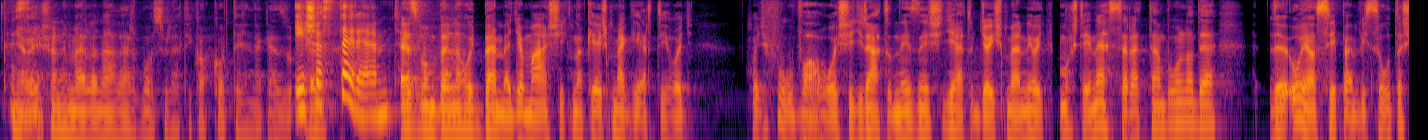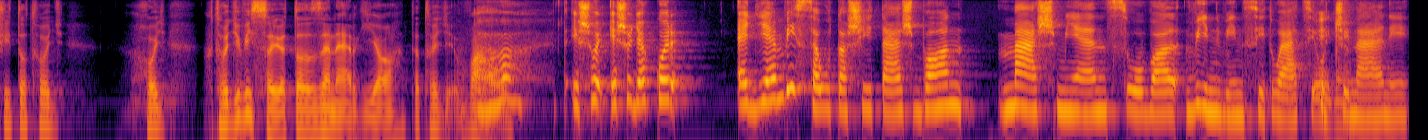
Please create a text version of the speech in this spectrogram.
Köszi. Ja, és ha nem ellenállásból születik, akkor tényleg ez, és ez, az teremt. ez van benne, hogy bemegy a másiknak, és megérti, hogy, hogy fú, wow, és így rá tud nézni, és így el tudja ismerni, hogy most én ezt szerettem volna, de, de olyan szépen visszautasított, hogy, hogy, hogy visszajött az, az energia. Tehát, hogy wow. Aha. És hogy, és hogy akkor egy ilyen visszautasításban másmilyen szóval win-win szituációt Igen. Csinálni.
